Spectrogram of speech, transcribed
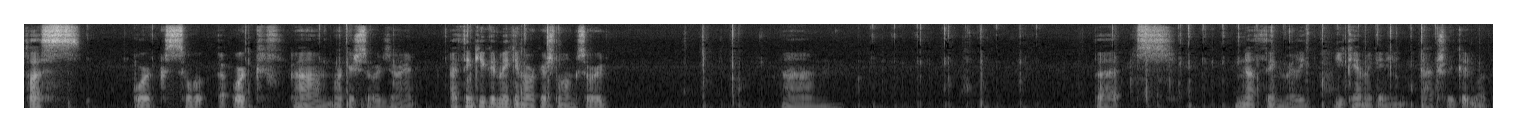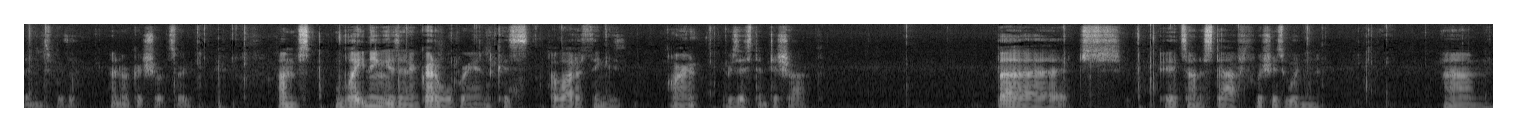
Plus, orc, so, orc um, orcish swords aren't I think you could make an orcish longsword. Um, but nothing really. You can't make any actually good weapons with a, an orcish short sword. Um, lightning is an incredible brand because a lot of things aren't resistant to shock. But it's on a staff, which is wooden. Um,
